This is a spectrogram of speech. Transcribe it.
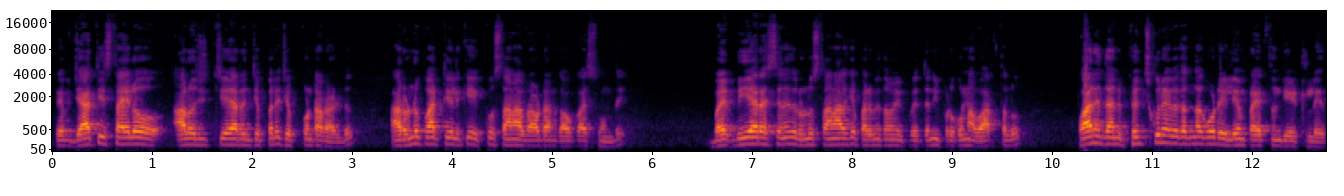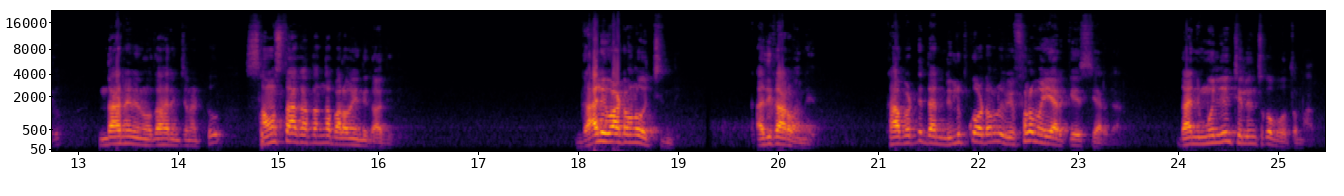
రేపు జాతీయ స్థాయిలో ఆలోచించారని చెప్పని చెప్పుకుంటారు వాళ్ళు. ఆ రెండు పార్టీలకి ఎక్కువ స్థానాలు రావడానికి అవకాశం ఉంది. బీఆర్ఎస్ అనేది రెండు స్థానాలకే పరిమితం అయిపోతుందని ఇప్పుడుకున్న వార్తలు. కానీ దాన్ని పెంచుకునే విధంగా కూడా వీళ్ళు ఏం ప్రయత్నం చేయట్లేదు. ఇందాకనే నేను ఉదాహరించినట్టు సంస్థాగతంగా బలమైంది కాదు ఇది. గాలివాటంలో వచ్చింది అధికారం అనేది. కాబట్టి దాన్ని నిలుపుకోవడంలో విఫలమయ్యారు కేసీఆర్ గారు. దాన్ని మూల్యం చెల్లించుకోబోతున్నారు.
